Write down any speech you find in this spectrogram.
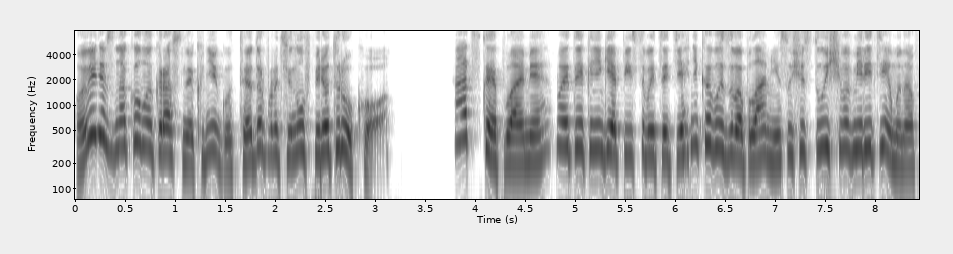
Увидев знакомую красную книгу, Теодор протянул вперед руку. «Адское пламя. В этой книге описывается техника вызова пламени, существующего в мире демонов,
